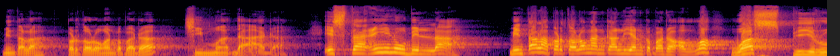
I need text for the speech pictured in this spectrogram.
Mintalah pertolongan kepada jimat. Tidak ada. Ista'inu billah. Mintalah pertolongan kalian kepada Allah. Wasbiru.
